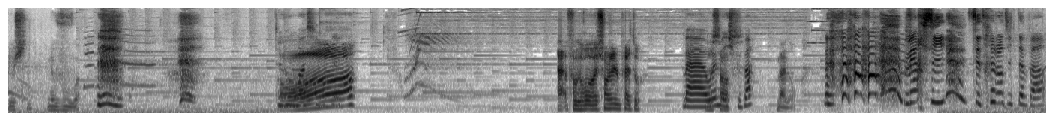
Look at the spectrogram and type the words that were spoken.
Yoshi, me vous voit. Devant moi, s'il vous plaît. Ah, faut changer le plateau. Bah Le ouais, mais je peux pas. Bah non. Merci C'est très gentil de ta part.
